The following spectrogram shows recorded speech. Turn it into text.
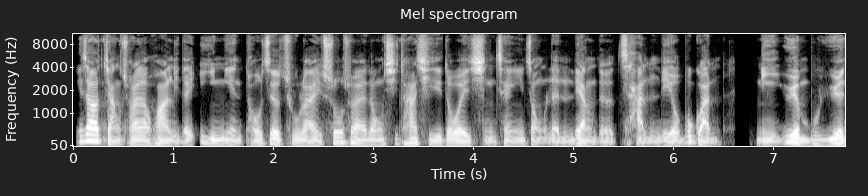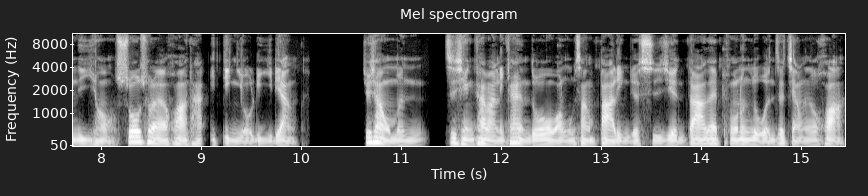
你只要讲出来的话，你的意念投射出来说出来的东西，它其实都会形成一种能量的残留。不管你愿不愿意，哈，说出来的话，它一定有力量。就像我们之前看嘛，你看很多网络上霸凌的事件，大家在泼那个文，在讲那个话，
